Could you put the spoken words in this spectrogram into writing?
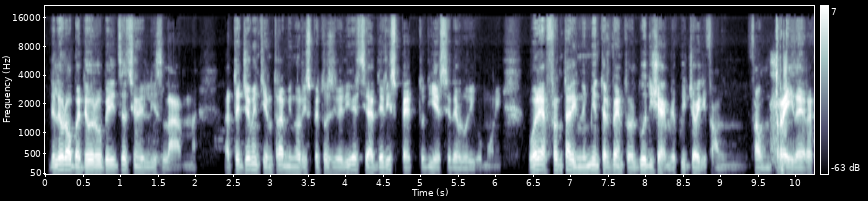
dell'Europa ed europeizzazione dell'Islam atteggiamenti entrambi non rispettosi delle diversità e del rispetto di esse dai valori comuni. Vorrei affrontare nel mio intervento del 2 dicembre, qui già vedi fa fa un trailer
